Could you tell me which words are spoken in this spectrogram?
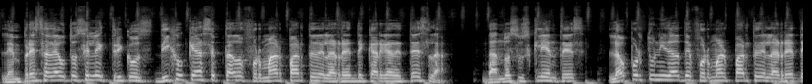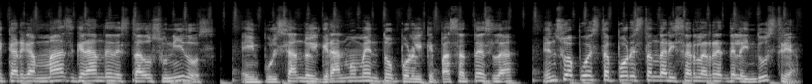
La empresa de autos eléctricos dijo que ha aceptado formar parte de la red de carga de Tesla, dando a sus clientes la oportunidad de formar parte de la red de carga más grande de Estados Unidos e impulsando el gran momento por el que pasa Tesla en su apuesta por estandarizar la red de la industria.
